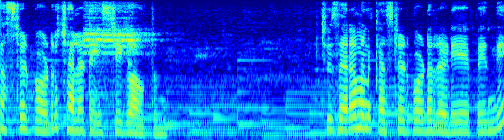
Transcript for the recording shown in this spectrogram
కస్టర్డ్ పౌడర్ చాలా టేస్టీగా అవుతుంది. చూసారా? మన కస్టర్డ్ పౌడర్ రెడీ అయిపోయింది.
